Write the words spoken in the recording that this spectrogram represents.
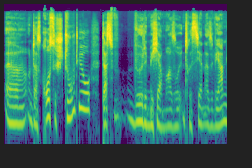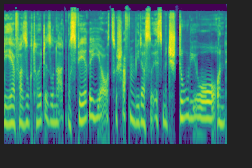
Äh, und das große Studio, das würde mich ja mal so interessieren. Also wir haben dir ja versucht, heute so eine Atmosphäre hier auch zu schaffen, wie das so ist mit Studio und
